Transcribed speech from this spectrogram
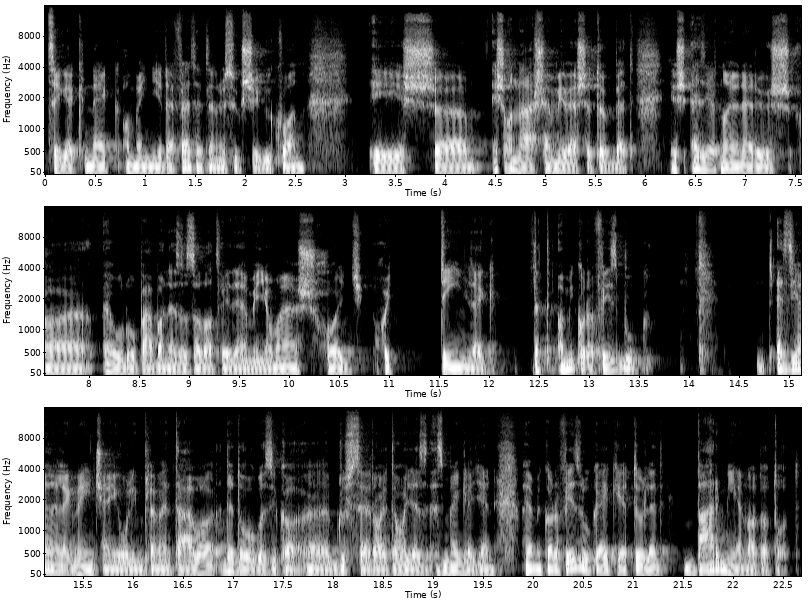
cégeknek, amennyire feltétlenül szükségük van, és, és annál semmivel se többet. És ezért nagyon erős a Európában ez az adatvédelmi nyomás, hogy, hogy tényleg, tehát amikor a Facebook ez jelenleg nincsen jól implementálva, de dolgozik a Brüsszel rajta, hogy ez, ez meglegyen, hogy amikor a Facebook elkér tőled bármilyen adatot,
